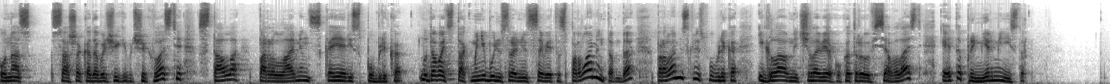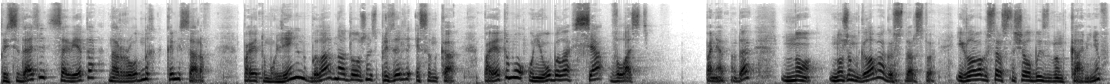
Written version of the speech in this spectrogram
У нас Саша, когда большевики пришли к власти, стала парламентская республика. Ну, давайте так, мы не будем сравнивать Советы с парламентом, да? Парламентская республика, и главный человек, у которого вся власть, это премьер-министр. Председатель Совета народных комиссаров. Поэтому Ленин была одна должность председателя СНК. Поэтому у него была вся власть. Понятно, да? Но нужен глава государства. И глава государства сначала был избран Каменев,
